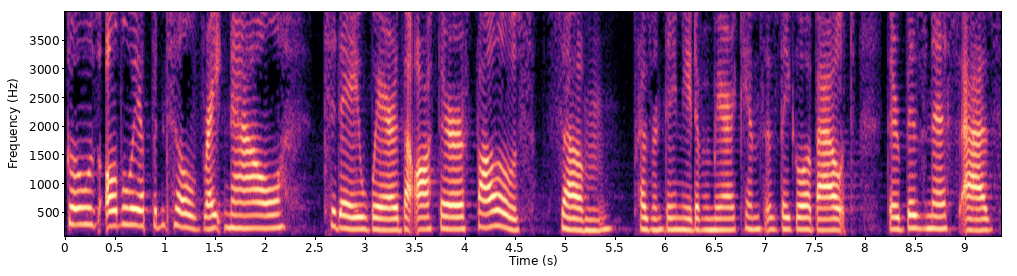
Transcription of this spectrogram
goes all the way up until right now today where the author follows some present day Native Americans as they go about their business as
